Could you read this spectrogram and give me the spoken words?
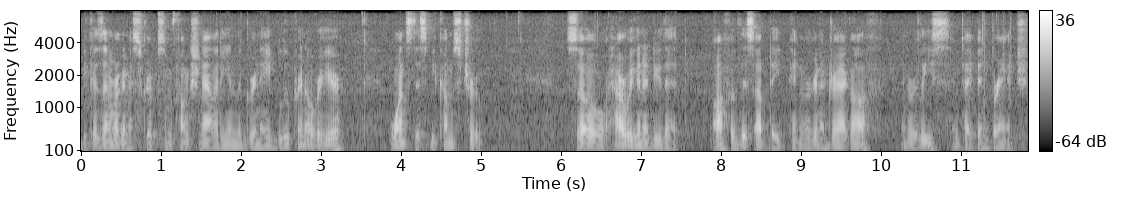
because then we're going to script some functionality in the grenade blueprint over here once this becomes true. So how are we going to do that? Off of this update pin, we're going to drag off and release and type in branch.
